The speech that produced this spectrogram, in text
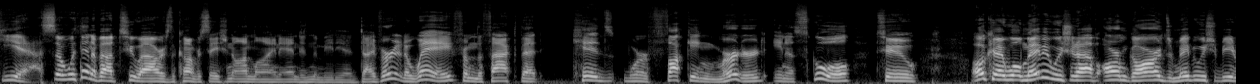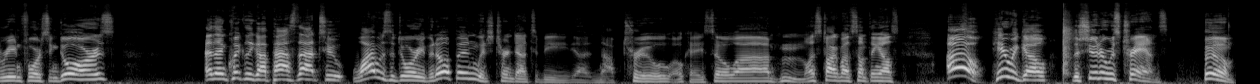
Yeah, so within about two hours, the conversation online and in the media diverted away from the fact that kids were fucking murdered in a school to, okay, well, maybe we should have armed guards or maybe we should be reinforcing doors. And then quickly got past that to why was the door even open, which turned out to be uh, not true. Okay, so uh, hmm, let's talk about something else. Oh, here we go. The shooter was trans. Boom.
